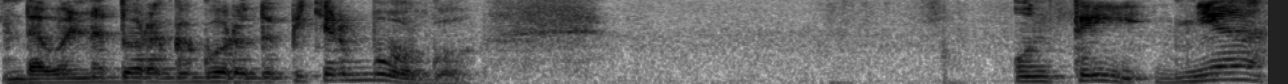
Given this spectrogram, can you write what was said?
довольно дорого городу Петербургу. Он три дня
